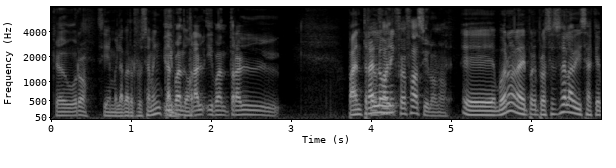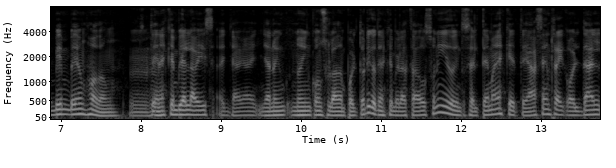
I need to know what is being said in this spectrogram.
Qué duro. Sí, en verdad, pero Rusia me Y encantó. para entrar... Y para entrar... Para entrar ¿Fue, lo fa- único- ¿Fue fácil o no? eh, bueno, el, proceso de la visa, que es bien, bien jodón. Tienes que enviar la visa, ya, ya no, hay, no hay un consulado en Puerto Rico, tienes que enviarla a Estados Unidos. Entonces el tema es que te hacen recordar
